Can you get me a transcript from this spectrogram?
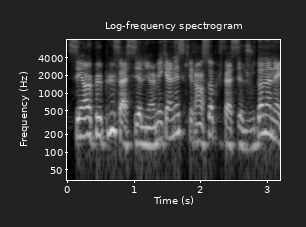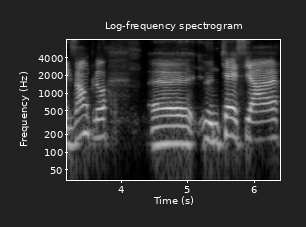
c'est un peu plus facile. Il y a un mécanisme qui rend ça plus facile. Je vous donne un exemple. Euh, une caissière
